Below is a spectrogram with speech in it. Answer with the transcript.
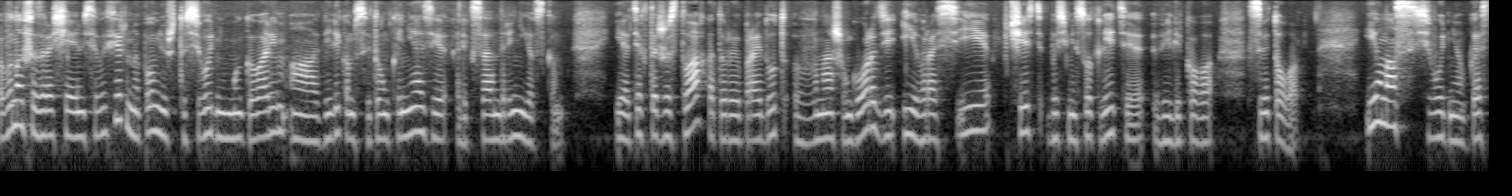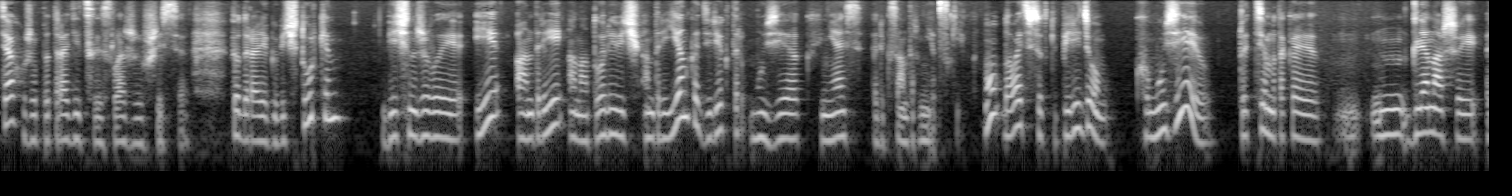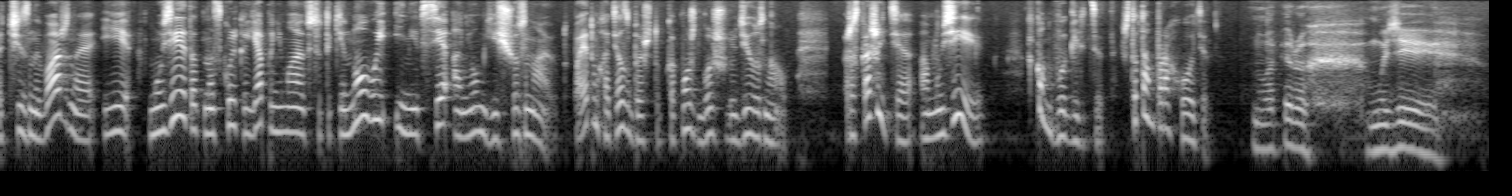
Вновь возвращаемся в эфир. Напомню, что сегодня мы говорим о великом святом князе Александре Невском и о тех торжествах, которые пройдут в нашем городе и в России в честь 800-летия великого святого. И у нас сегодня в гостях, уже по традиции сложившийся, Федор Олегович Туркин, вечно живые, и Андрей Анатольевич Андриенко, директор музея «Князь Александр Невский». Ну, давайте все-таки перейдем к музею, эта тема такая для нашей отчизны важная. И музей этот, насколько я понимаю, все-таки новый, и не все о нем еще знают. Поэтому хотелось бы, чтобы как можно больше людей узнало. Расскажите о музее, как он выглядит, что там проходит. Ну, во-первых, музей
